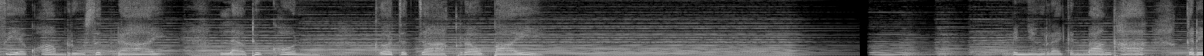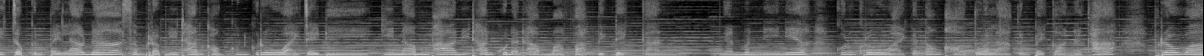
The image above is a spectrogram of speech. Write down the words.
เสียความรู้สึกได้ แล้วทุกคนก็จะจากเราไปเป็นอย่างไรกันบ้างคะ ก็ได้จบกันไปแล้วนะสำหรับนิทานของคุณครูไหวใจดี ที่นำพานิทานคุณธรรมมาฝากเด็กๆกัน งั้นวันนี้เนี่ย คุณครูไหวก็ต้องขอตัวลากันไปก่อนนะคะ เพราะว่า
